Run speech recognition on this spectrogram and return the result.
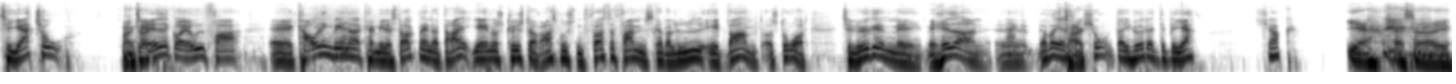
til jer to. Mange tak. Glade går jeg ud fra. Øh, Kavlingvinder, ja. Camilla Stockmann og dig, Janus Køster Rasmussen. Først og fremmest skal der lyde et varmt og stort tillykke med, med hæderen. Tak. Øh, hvad var jeres Tak. reaktion, da I hørte, at det blev jer? Chok. Ja, altså, øh,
